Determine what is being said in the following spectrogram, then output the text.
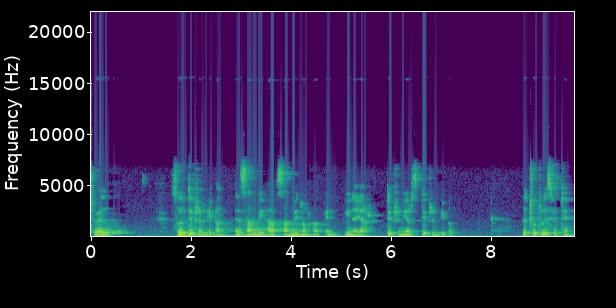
12 so different people. In some we have some we don't have in in a year. Different years different people. The total is 15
